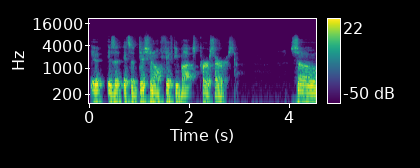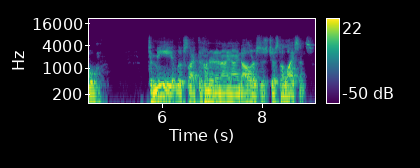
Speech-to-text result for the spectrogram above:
is a, it's additional 50 bucks per service. So to me, it looks like the $199 is just a license.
